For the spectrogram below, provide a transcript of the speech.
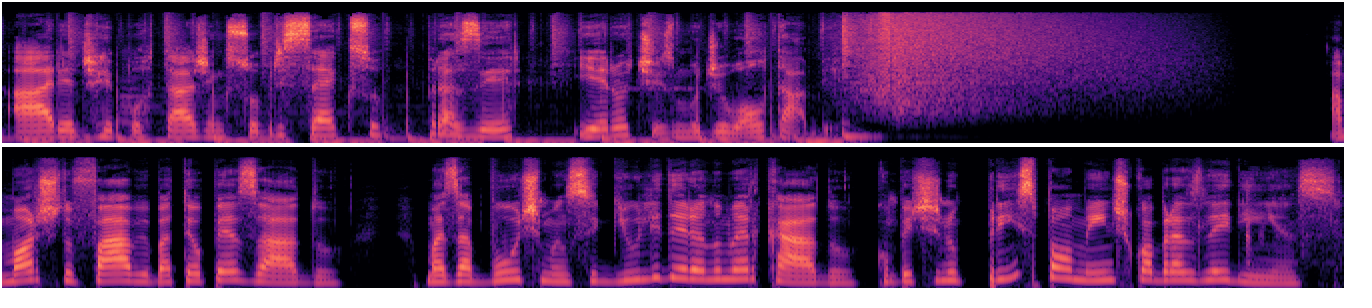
a área de reportagem sobre sexo, prazer e erotismo de UOL Tab. A morte do Fábio bateu pesado, mas a Bultmann seguiu liderando o mercado, competindo principalmente com a Brasileirinhas.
